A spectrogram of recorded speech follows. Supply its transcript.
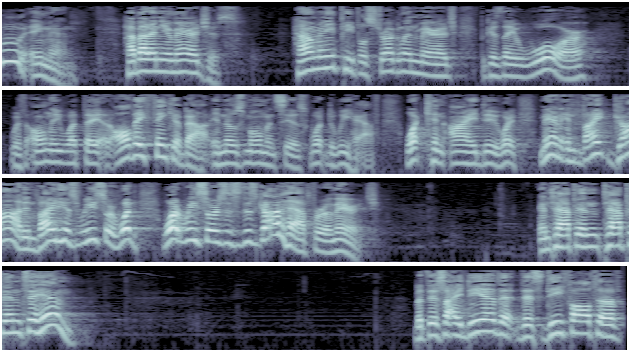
Whew, amen. How about in your marriages? How many people struggle in marriage because they war with only what they, all they think about in those moments is, what do we have? What can I do? What, man, invite God, invite His resource. What, what resources does God have for a marriage? And tap in, tap into Him. But this idea that this default of,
